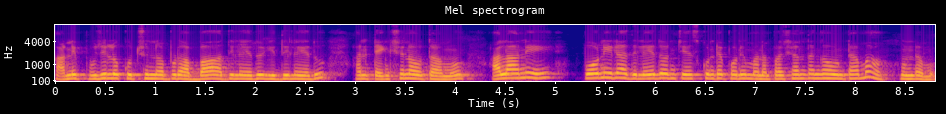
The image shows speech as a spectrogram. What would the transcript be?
కానీ పూజలో కూర్చున్నప్పుడు అబ్బా అది లేదు ఇది లేదు అని టెన్షన్ అవుతాము. అలానే పోనీలే అది లేదు అని చేసుకుంటే పోనీ మనం ప్రశాంతంగా ఉంటామా? ఉండము.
